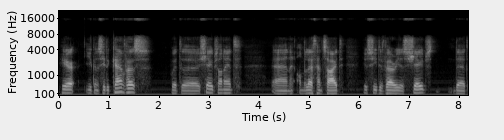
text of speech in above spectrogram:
here you can see the canvas with the shapes on it and on the left hand side you see the various shapes that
